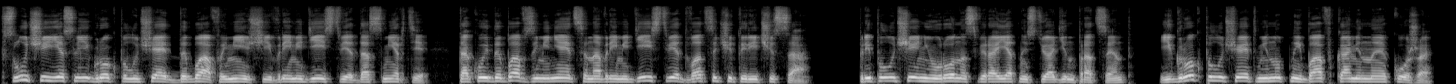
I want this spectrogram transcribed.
В случае, если игрок получает дебаф, имеющий время действия до смерти, такой дебаф заменяется на время действия 24 часа. При получении урона с вероятностью 1%, игрок получает минутный баф «Каменная кожа»,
